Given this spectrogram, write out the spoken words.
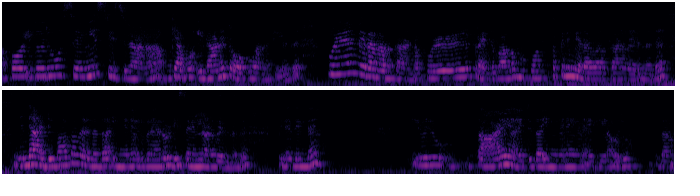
അപ്പോൾ ഇതൊരു സെമി സ്റ്റിച്ചഡാണ് ഓക്കെ അപ്പോൾ ഇതാണ് ടോപ്പ് വന്നിട്ടുള്ളത്. ഫുൾ മിറർ വർക്കാണ് കേട്ടോ ഫുൾ ഫ്രണ്ട് ഭാഗം മൊത്തത്തിൽ മിറർ വർക്കാണ് വരുന്നത്. ഇതിന്റെ അടിഭാഗം വരുന്നത് ഇങ്ങനെ ഒരു വേറൊരു ഡിസൈനിലാണ് വരുന്നത്. പിന്നെ ഇതിന്റെ ഈ ഒരു താഴെയായിട്ട് ഇതാ ഇങ്ങനെ ഇങ്ങനെ ആയിട്ടുള്ള ഒരു ഇതാണ്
